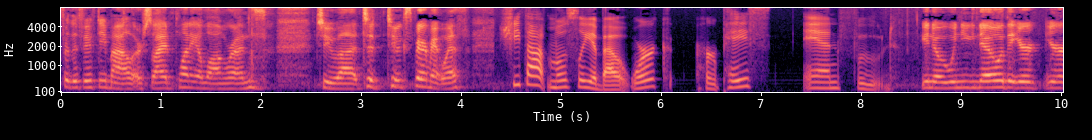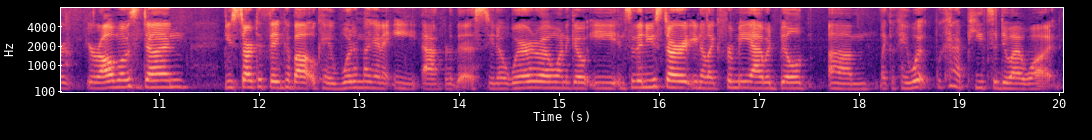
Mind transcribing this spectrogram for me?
for the 50 miler, so I had plenty of long runs to, uh, to, to experiment with. She thought mostly about work, her pace, and food. You know, when you know that you're you're you're almost done, you start to think about okay, what am I going to eat after this? You know, where do I want to go eat? And so then you start, you know, like for me, I would build um, like okay, what what kind of pizza do I want?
